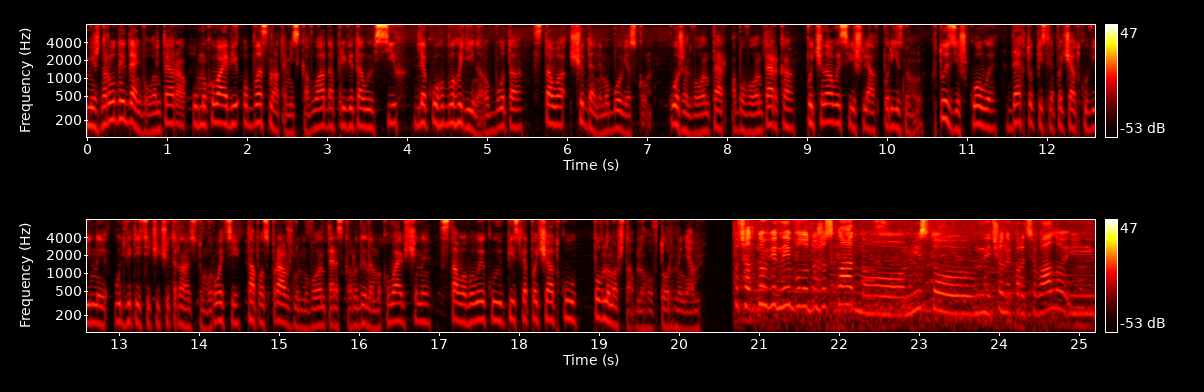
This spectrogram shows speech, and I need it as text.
Міжнародний день волонтера у Миколаєві обласна та міська влада привітали всіх, для кого благодійна робота стала щоденним обов'язком. Кожен волонтер або волонтерка починали свій шлях по-різному: хтось зі школи, дехто після початку війни у 2014 році. Та по-справжньому волонтерська родина Миколаївщини стала великою після початку повномасштабного вторгнення. Початком війни було дуже складно. Місто нічого не працювало, і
